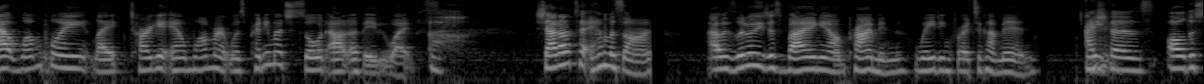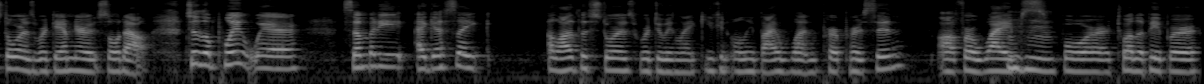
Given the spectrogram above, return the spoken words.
At one point, like Target and Walmart was pretty much sold out of baby wipes. Ugh. Shout out to Amazon. I was literally just buying it on Prime and waiting for it to come in. I- because all the stores were damn near sold out. To the point where somebody, I guess like a lot of the stores were doing like you can only buy one per person uh, for wipes, Mhm. for toilet paper,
